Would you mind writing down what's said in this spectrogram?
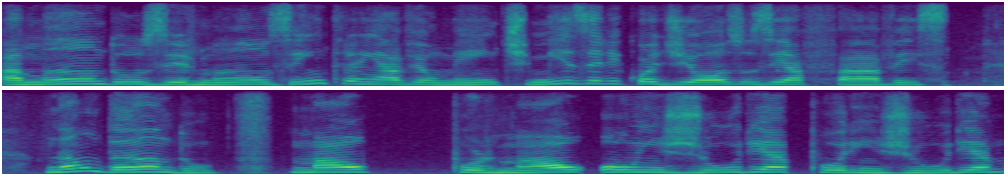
amando os irmãos entranhavelmente, misericordiosos e afáveis, não dando mal por mal ou injúria por injúria,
